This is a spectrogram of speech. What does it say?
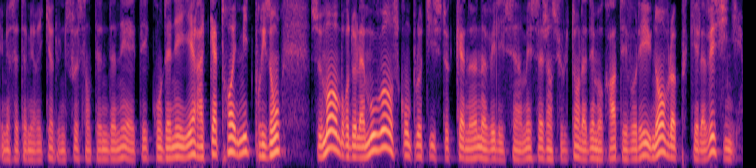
Eh bien, cet Américain d'une soixantaine d'années a été condamné hier à quatre ans et demi de prison. Ce membre de la mouvance complotiste Canon avait laissé un message insultant à la démocrate et volé une enveloppe qu'elle avait signée.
